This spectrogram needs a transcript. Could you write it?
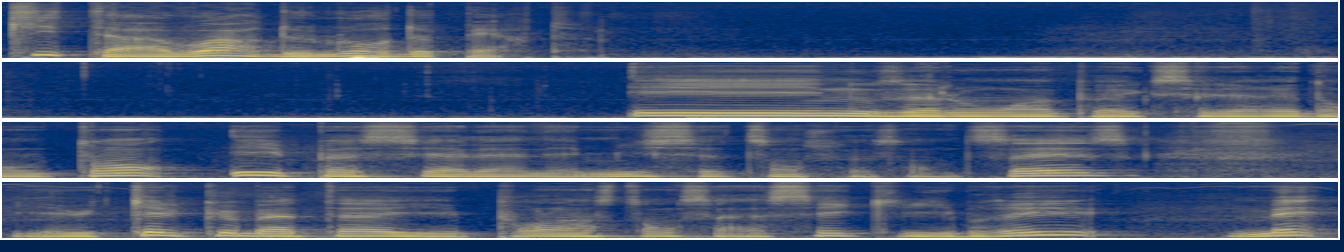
quitte à avoir de lourdes pertes. Et nous allons un peu accélérer dans le temps et passer à l'année 1776. Il y a eu quelques batailles et pour l'instant c'est assez équilibré, mais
